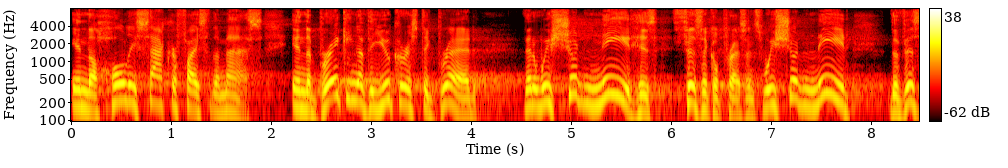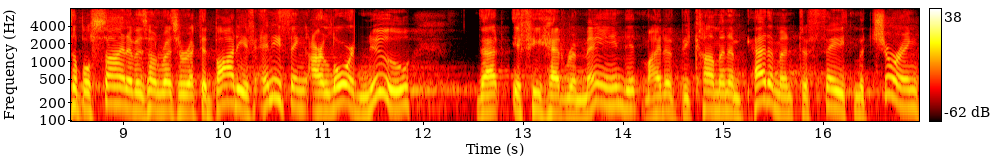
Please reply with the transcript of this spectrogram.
in the holy sacrifice of the Mass, in the breaking of the Eucharistic bread, then we shouldn't need his physical presence. We shouldn't need the visible sign of his own resurrected body. If anything, our Lord knew that if he had remained, it might have become an impediment to faith maturing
